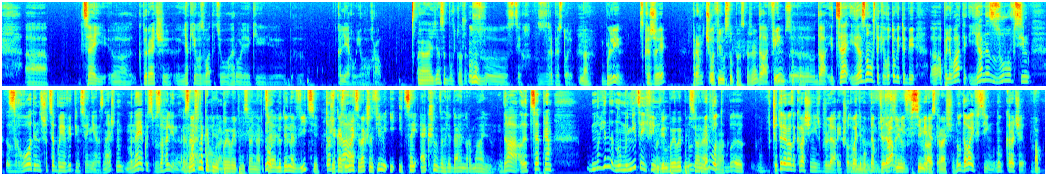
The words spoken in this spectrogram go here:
Цей, е, до речі, як його звати цього героя, який е, колегу його грав? Е, Я забув теж. Ну, Ну, з, з цих, з Гри престолів. да. Блін, скажи, прям чітко. Ну, фільм супер, скажи. Да, фільм, супер. е, да, і це і я знову ж таки готовий тобі е, апелювати. Я не зовсім згоден, що це бойовий пенсіонер. Знаєш, ну мене якось взагалі не Знаєш, що таке враження. бойовий пенсіонер? Ну, Це людина в віці, тож яка да. знімається в екшн фільмі, і, і цей екшен виглядає нормально. Да, але це прям. Ну, я ну мені цей фільм. Ну, він бойовий ну, пенсіонер, Він чувак. от е, в чотири рази краще, ніж бджоляр. Якщо давайте Ні, будемо бджолярами. в сім разів раз краще. Ну, давай в 7. Ну, коротше,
